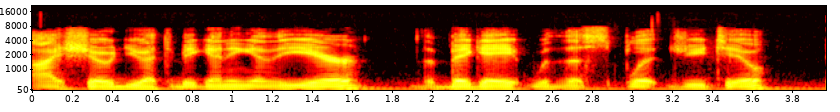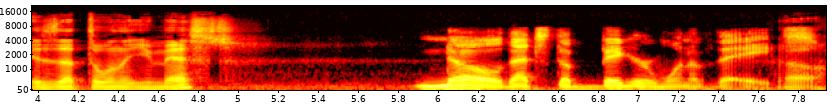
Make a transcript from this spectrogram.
I showed you at the beginning of the year? The big eight with the split G two. Is that the one that you missed? No, that's the bigger one of the eights. Oh,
